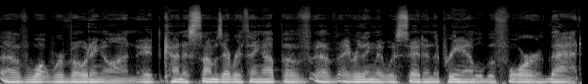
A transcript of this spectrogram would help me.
of what we're voting on. It kind of sums everything up of, of everything that was said in the preamble before that.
